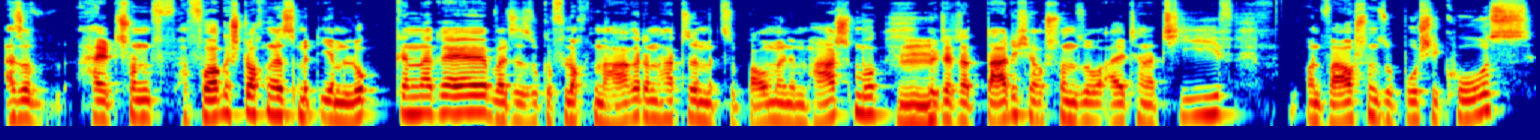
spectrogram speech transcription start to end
also halt schon hervorgestochen ist mit ihrem Look generell, weil sie so geflochtene Haare dann hatte mit so baumelndem Haarschmuck. Mhm. Wirkte da- dadurch auch schon so alternativ und war auch schon so buschikos.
